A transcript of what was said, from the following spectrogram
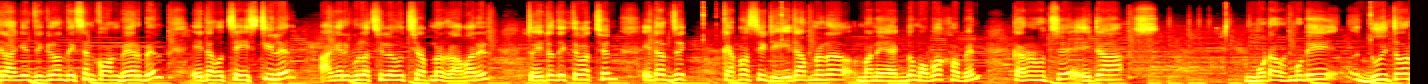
এর আগে যেগুলো দেখছেন কনভেয়ার বেল এটা হচ্ছে স্টিলের, আগেরগুলো ছিল হচ্ছে আপনার রাবারের। তো এটা দেখতে পাচ্ছেন, এটার যে ক্যাপাসিটি এটা আপনারা মানে একদম অবাক হবেন। কারণ হচ্ছে এটা মোটামুটি দুই টন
